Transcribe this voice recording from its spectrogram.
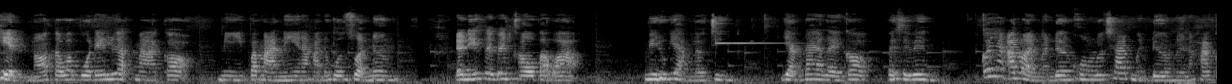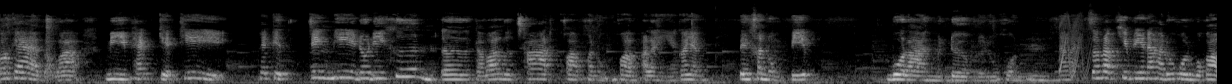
เห็นเนาะแต่ว่าโบได้เลือกมาก็มีประมาณนี้นะคะทุกคนส่วนหนึ่งเดี๋ยวนี้เซเว่นเขาแบบว่า มีทุกอย่างแล้วจริง อยากได้อะไรก็ไปเซเว่น ก็ยังอร่อยเหมือนเดิมคงรสชาติเหมือนเดิมเลยนะคะ ก็แค่แบบว่ามีแพ็กเกจที่แพ็กเกจจิ้งที่ดูดีขึ้นเออแต่ว่ารสชาติความขนมความอะไรอย่างเงี้ยก็ยังเป็นขนมปี๊บโบราณเหมือนเดิมเลยทุกคนอืมนั่นแหละสำหรับคลิปนี้นะคะ ทุกคนโบก็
